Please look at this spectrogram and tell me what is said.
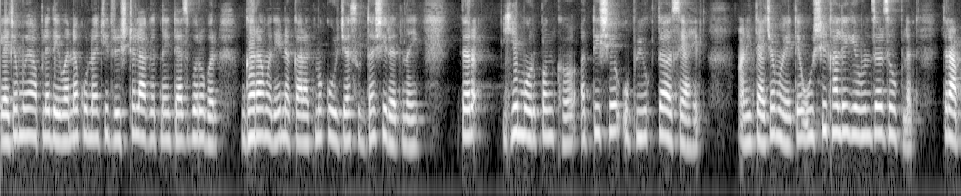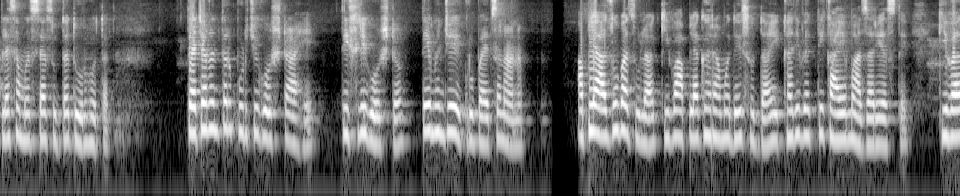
याच्यामुळे आपल्या देवांना कुणाची दृष्ट लागत नाही त्याचबरोबर घरामध्ये नकारात्मक ऊर्जासुद्धा शिरत नाही. तर हे मोरपंख अतिशय उपयुक्त असे आहेत. आणि त्याच्यामुळे ते उशीखाली घेऊन जर झोपलात तर आपल्या समस्यासुद्धा दूर होतात. त्याच्यानंतर पुढची गोष्ट आहे. तिसरी गोष्ट ते म्हणजे एक रुपयाचं नाणं. आपल्या आजूबाजूला किंवा आपल्या घरामध्ये सुद्धा एखादी व्यक्ती कायम आजारी असते किंवा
